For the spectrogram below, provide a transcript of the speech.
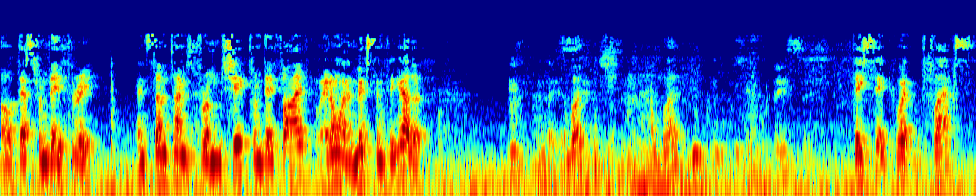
Oh, that's from day three, and sometimes from sheep from day five. I don't want to mix them together. What? What? Day six. What? Flax?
